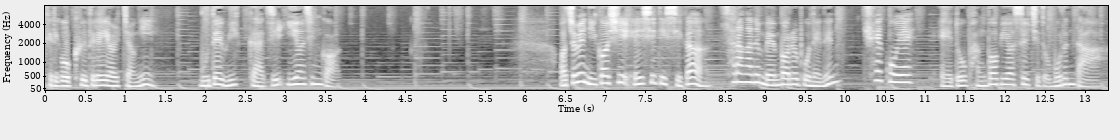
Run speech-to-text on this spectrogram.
그리고 그들의 열정이 무대 위까지 이어진 것. 어쩌면 이것이 ACDC가 사랑하는 멤버를 보내는 최고의 애도 방법이었을지도 모른다.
